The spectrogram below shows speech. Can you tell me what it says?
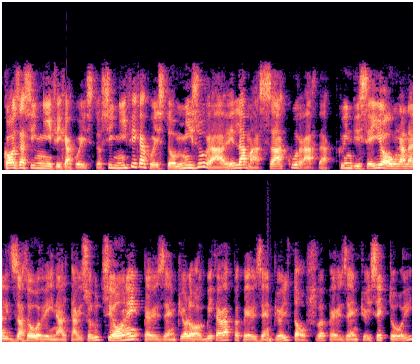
Cosa significa questo? Significa questo misurare la massa accurata. Quindi se io ho un analizzatore in alta risoluzione, per esempio l'Orbitrap, per esempio il TOF, per esempio i settori,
